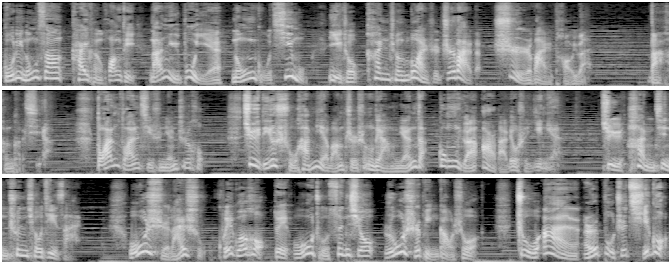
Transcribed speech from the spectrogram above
鼓励农桑，开垦荒地，男女不野，农谷七亩，益州堪称乱世之外的世外桃源。但很可惜啊，短短几十年之后，距离蜀汉灭亡只剩两年的公元二百六十一年，据《汉晋春秋》记载。吴使来蜀，回国后对吴主孙休如实禀告说：“主案而不知其过，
